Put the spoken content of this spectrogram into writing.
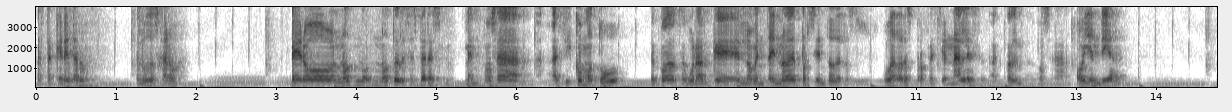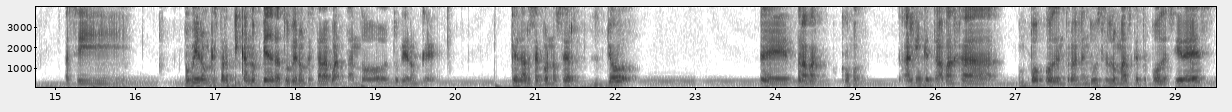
Hasta Querétaro. Saludos, Jaro. Pero no, no, te desesperes, O sea, así como tú, te puedo asegurar que el 99% de los jugadores profesionales actual, o sea, hoy en día, así tuvieron que estar picando piedra, tuvieron que estar aguantando, tuvieron que, que darse a conocer. Yo, eh, como alguien que trabaja un poco dentro de la industria, lo más que te puedo decir es,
